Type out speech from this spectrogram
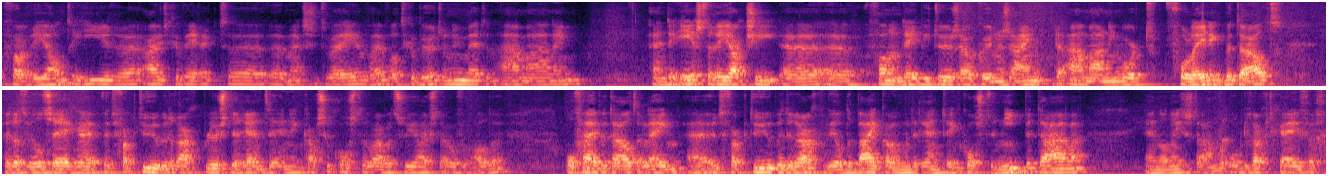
varianten hier uh, uitgewerkt uh, met z'n tweeën. Wat gebeurt er nu met een aanmaning? En de eerste reactie van een debiteur zou kunnen zijn: de aanmaning wordt volledig betaald. dat wil zeggen het factuurbedrag plus de rente en incassokosten waar we het zojuist over hadden. Of hij betaalt alleen uh, het factuurbedrag, wil de bijkomende rente en kosten niet betalen. En dan is het aan de opdrachtgever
